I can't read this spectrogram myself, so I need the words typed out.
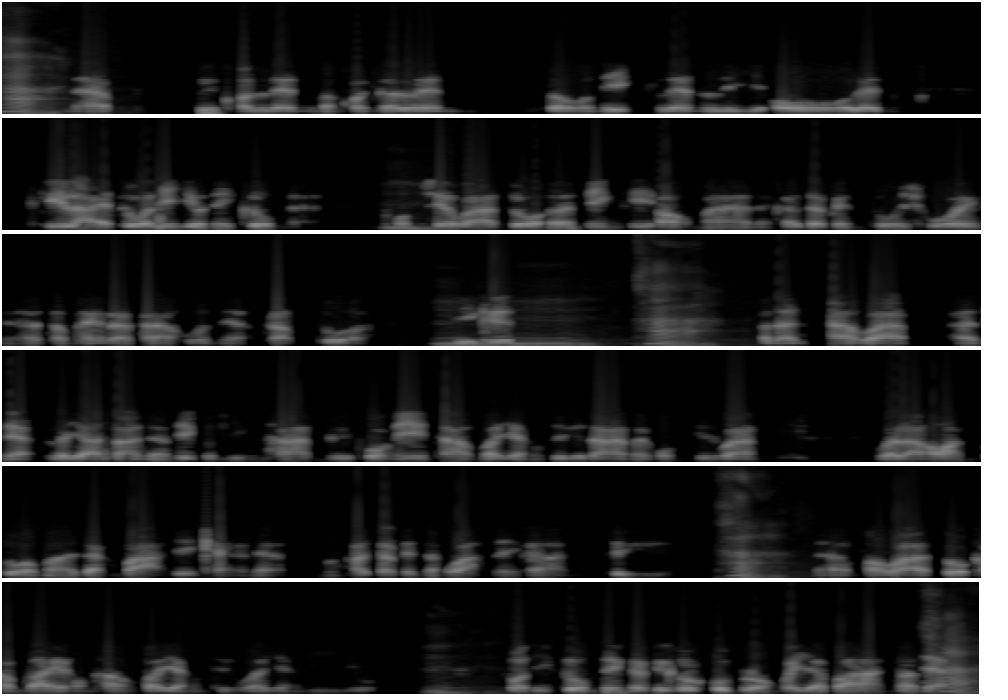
ค่ะนะครับหรือคนเล่นบางคนก็เล่น โซนิกเล่น Leo เล่นที่หลายตัวที่อยู่ในกลุ่มเนี่ยผมเชื่อว่าตัว e a r n i n g ที่ออกมาเนี่ยก็จะเป็นตัวช่วยนะครับทำให้ราคาหุ้นเนี่ยปรับตัวดีขึ้นอืมค่ะเพราะฉะนั้นถามว่าอันเนี้ยระยะสั้นอย่างที่คุณหญิงถามคือพวกนี้ถามว่ายังซื้อได้ไหมผมคิดว่า เวลาอ่อนตัวมาจากบาทที่แข็งเนี่ยมันก็จะเป็นจังหวะในการซื้อค่ะนะครับเพราะว่าตัวกำไรของเขาก็ยังถือว่ายังดีอยู่อืมส่วนอีกกลุ่มหนึ่งก็คือกลุ่มโรงพยาบาลตอนเนี้ยค่ะ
